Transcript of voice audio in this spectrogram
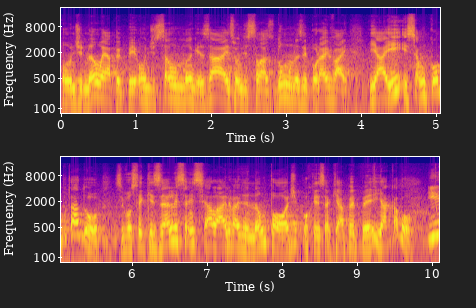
onde não é APP, onde são manguezais, onde são as dunas e por aí vai. E aí, isso é um computador. Se você quiser licenciar lá, ele vai dizer não pode, porque isso aqui é APP e acabou. E,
